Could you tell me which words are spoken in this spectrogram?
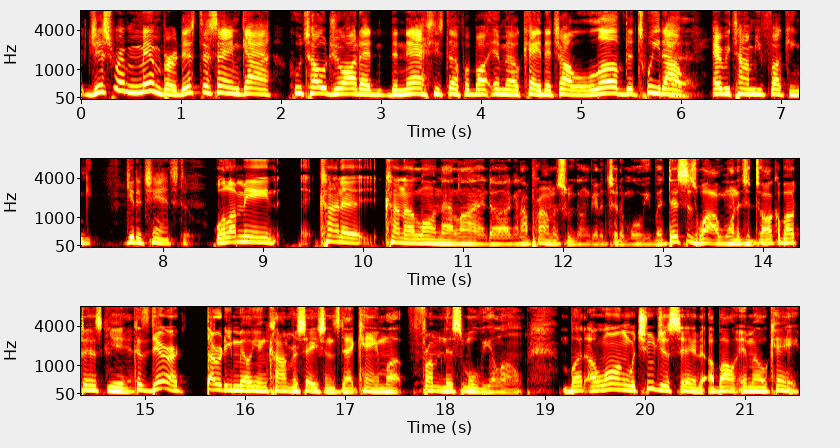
Just remember, this the same guy who told you all that the nasty stuff about MLK that y'all love to tweet out every time you fucking get a chance to. Well, I mean, kind of, kind of along that line, dog. And I promise we're gonna get into the movie. But this is why I wanted to talk about this. Yeah. Because there are 30 million conversations that came up from this movie alone. But along what you just said about MLK,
